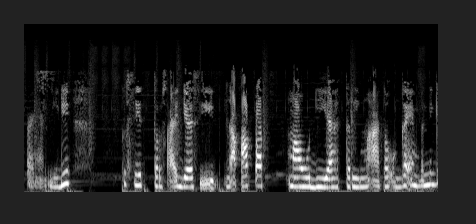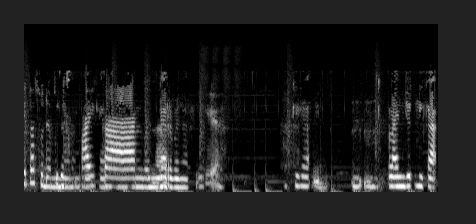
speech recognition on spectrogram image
pengen jadi itu sih terus aja sih. Nggak apa-apa mau dia terima atau enggak yang penting kita sudah, sudah menyampaikan benar benar. iya. Oke kak. Mm -mm. lanjut nih kak.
